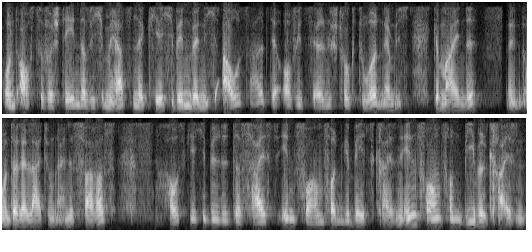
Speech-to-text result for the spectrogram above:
und auch zu verstehen, dass ich im Herzen der Kirche bin, wenn ich außerhalb der offiziellen Struktur, nämlich Gemeinde, unter der Leitung eines Pfarrers, Hauskirche bildet, das heißt in Form von Gebetskreisen, in Form von Bibelkreisen,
